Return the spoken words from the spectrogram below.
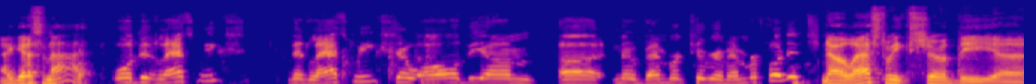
I guess not. Well, did last week's did last week show all the um uh November to remember footage? No, last week showed the uh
